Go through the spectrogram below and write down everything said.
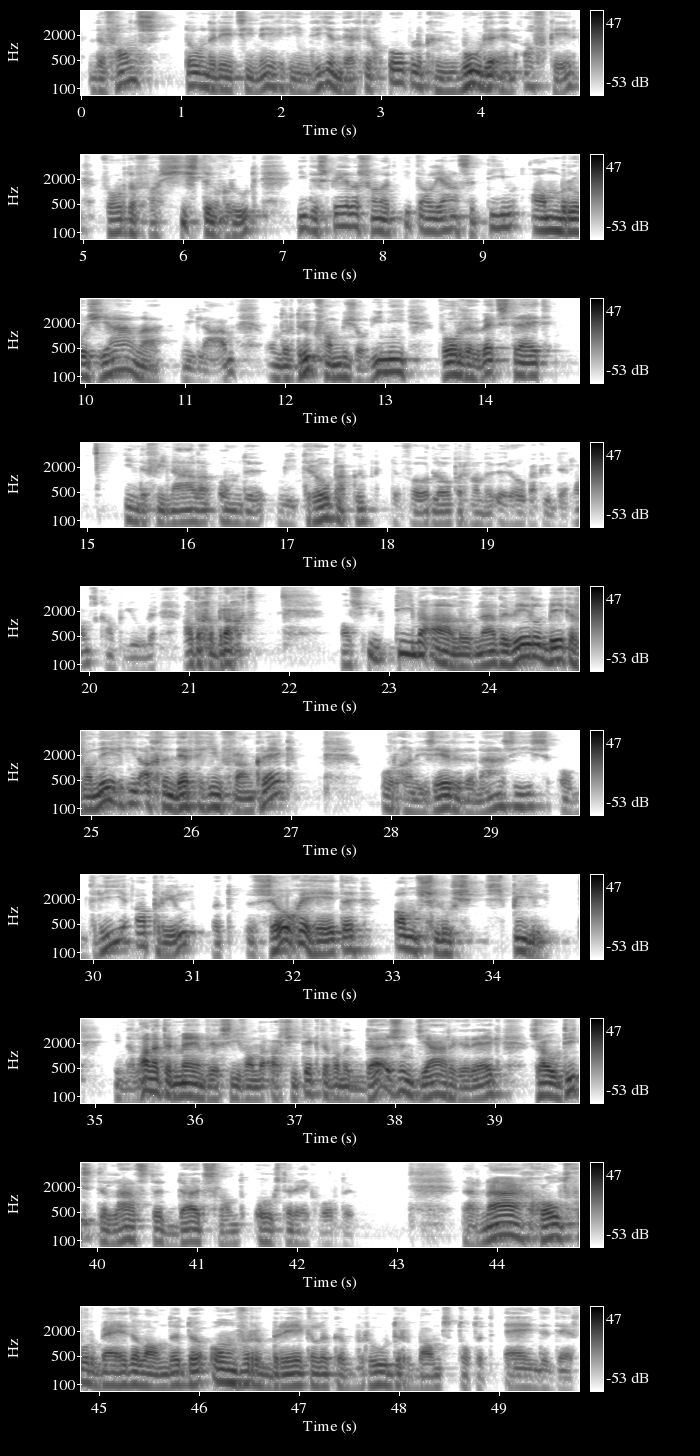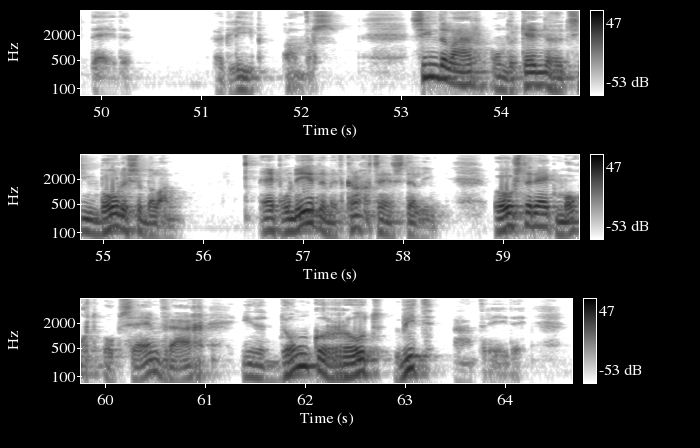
De fans toonden reeds in 1933 openlijk hun woede en afkeer voor de fascistengroet die de spelers van het Italiaanse team Ambrosiana Milaan onder druk van Mussolini voor de wedstrijd in de finale om de Mitropa Cup, de voorloper van de Europa Cup der landskampioenen, hadden gebracht. Als ultieme aanloop naar de Wereldbeker van 1938 in Frankrijk organiseerden de nazi's op 3 april het zogeheten Anschlussspiel. In de lange termijnversie van de architecten van het duizendjarige rijk zou dit de laatste Duitsland-Oostenrijk worden. Daarna gold voor beide landen de onverbrekelijke broederband tot het einde der tijden. Het liep anders. Sindelaar onderkende het symbolische belang. Hij poneerde met kracht zijn stelling. Oostenrijk mocht op zijn vraag in het donkerrood-wit aantreden.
